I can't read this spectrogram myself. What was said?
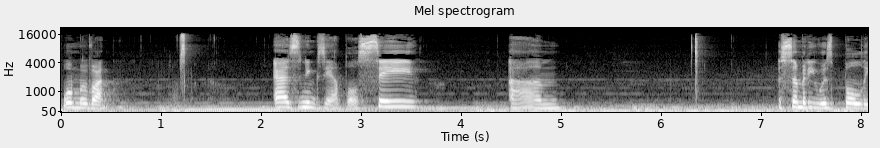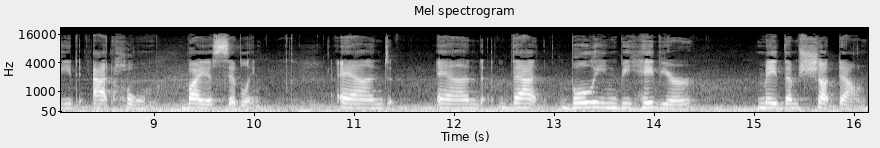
we'll move on as an example, say um, somebody was bullied at home by a sibling, and and that bullying behavior made them shut down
